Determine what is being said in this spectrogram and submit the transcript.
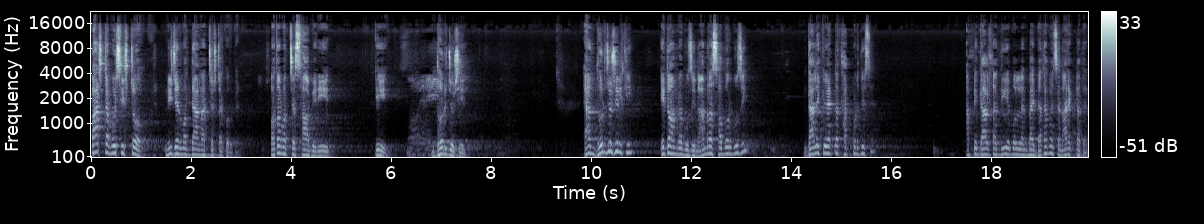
পাঁচটা বৈশিষ্ট্য নিজের মধ্যে আনার চেষ্টা করবেন। প্রথম হচ্ছে সাবিরিন। কি? ধৈর্যশীল। এখন ধৈর্যশীল কি? এটা আমরা বুঝি না। আমরা সবর বুঝি। গালে কেউ একটা থাপ্পড় দিছে। আপনি গালটা দিয়ে বললেন, ভাই, ব্যথা পাইছেন আরেকটা দেন।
